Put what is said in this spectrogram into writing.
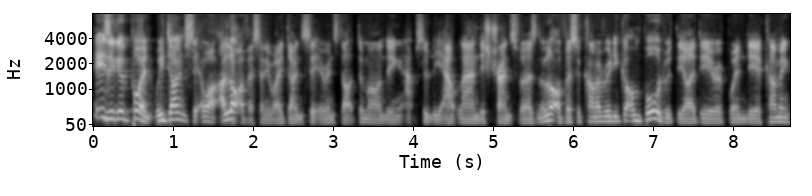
It is a good point. We don't sit, well, a lot of us anyway, don't sit here and start demanding absolutely outlandish transfers, and a lot of us have kind of really got on board with the idea of Buendia coming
